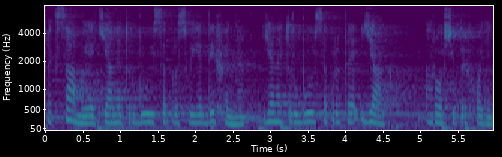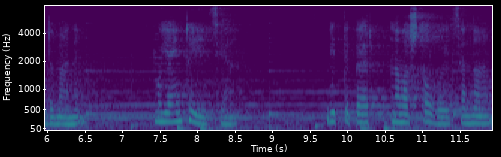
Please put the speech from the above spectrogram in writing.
Так само, як я не турбуюся про своє дихання, я не турбуюся про те, як гроші приходять до мене. Моя інтуїція відтепер налаштовується на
